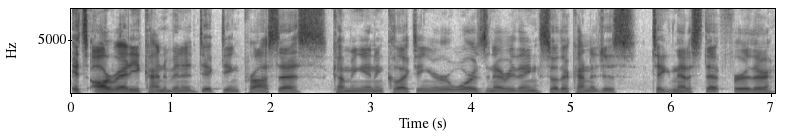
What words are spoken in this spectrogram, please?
It's already kind of an addicting process coming in and collecting your rewards and everything. So they're kind of just taking that a step further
